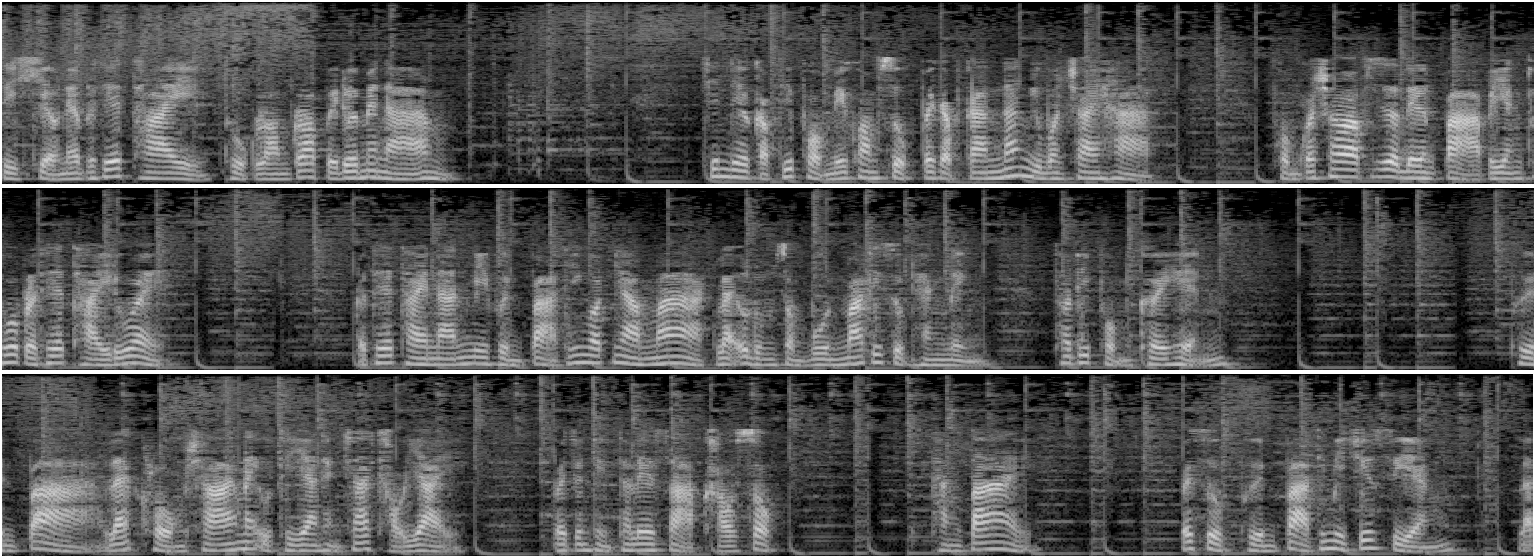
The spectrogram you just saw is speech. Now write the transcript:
สีเขียวในประเทศไทย ถูกล้อมรอบไปด้วยแม่น้ำเช่นเดียวกับที่ผมมีความสุขไปกับการนั่งอยู่บนชายหาด ผมก็ชอบที่จะเดินป่าไปยังทั่วประเทศไทยด้วย ประเทศไทยนั้นมีผืนป่าที่งดงามมาก และอุดมสมบูรณ์มากที่สุดแห่งหนึ่ง เท่าที่ผมเคยเห็น ผืนป่าและโขลงช้างในอุทยานแห่งชาติเขาใหญ่ ไปจนถึงทะเลสาบเขาศก ทางใต้ ไปสู่ผืนป่าที่มีชื่อเสียง และ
